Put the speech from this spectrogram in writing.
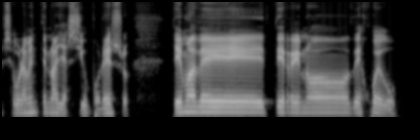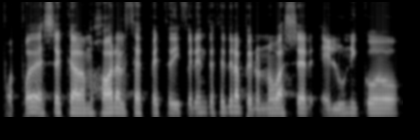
seguramente no haya sido por eso. Tema de terreno de juego, pues puede ser que a lo mejor el césped esté diferente, etcétera, pero no va a ser el único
